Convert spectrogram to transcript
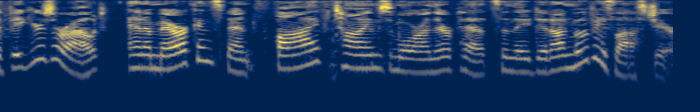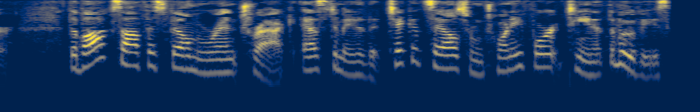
The figures are out, and Americans spent five times more on their pets than they did on movies last year. The box office film Rentrak estimated that ticket sales from 2014 at the movies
